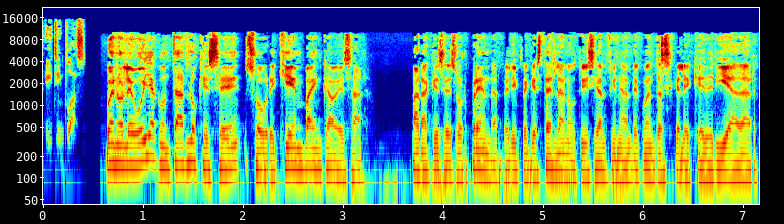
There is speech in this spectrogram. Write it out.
18 plus. Bueno, le voy a contar lo que sé sobre quién va a encabezar, para que se sorprenda, Felipe, que esta es la noticia al final de cuentas que le quedaría dar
